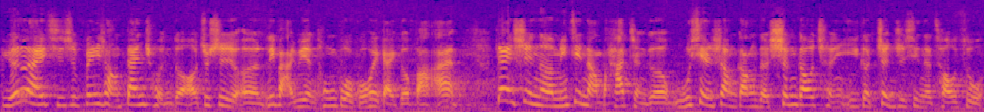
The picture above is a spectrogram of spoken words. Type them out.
原来其实非常单纯的哦，就是呃，立法院通过国会改革法案，但是呢，民进党把它整个无限上纲的升高成一个政治性的操作，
